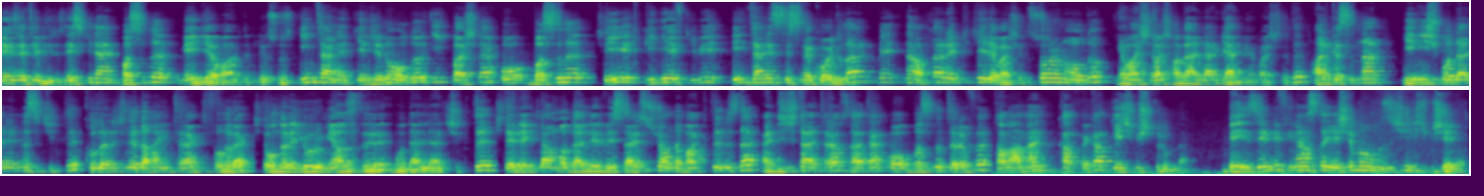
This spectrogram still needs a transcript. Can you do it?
benzetebiliriz. Eskiden basılı medya vardı biliyorsunuz. İnternet gelince ne oldu? İlk başta o basılı şeyi PDF gibi internet sitesine koydular ve ne yaptılar? Replikeyle başladı. Sonra ne oldu? Yavaş yavaş haberler gelmeye başladı. Arkasından yeni iş modelleri nasıl çıktı? Kullanıcıyla daha interaktif olarak işte onlara yorum yazdığı modeller çıktı. İşte reklam modelleri vesairesi şu anda baktığınızda yani dijital taraf zaten o basılı tarafı tamamen kat be kat geçmiş durumda benzerini finansta yaşamamamız için hiçbir şey yok.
